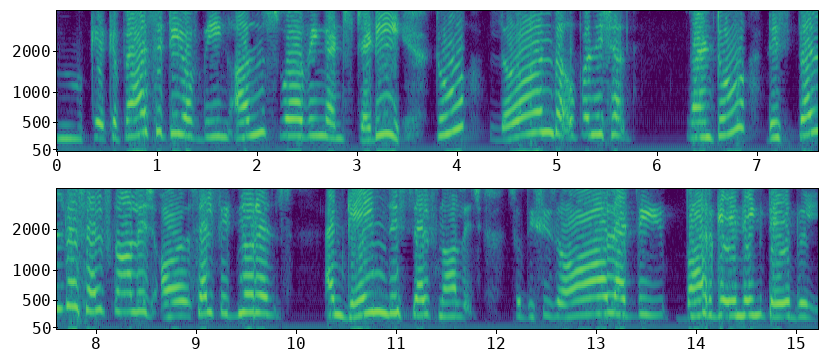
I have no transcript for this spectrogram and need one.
mm, capacity of being unswerving and steady to learn the Upanishad and to dispel the self knowledge or self ignorance and gain this self knowledge. So, this is all at the bargaining table.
